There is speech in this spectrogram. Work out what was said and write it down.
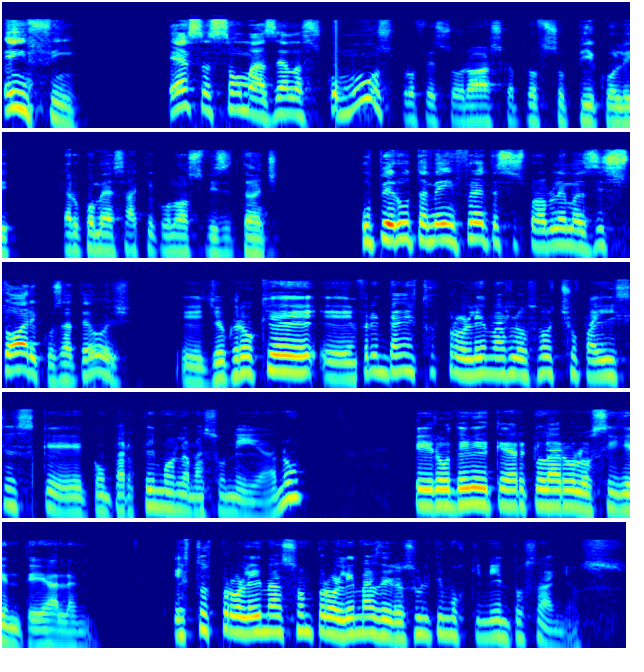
Enfim, essas são mazelas comuns, professor Oscar, professor Piccoli. Quero começar aqui com o nosso visitante. O Peru também enfrenta esses problemas históricos até hoje? Eh, yo creo que eh, enfrentan estos problemas los ocho países que compartimos la Amazonía, ¿no? Pero debe quedar claro lo siguiente, Alan. Estos problemas son problemas de los últimos 500 años,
